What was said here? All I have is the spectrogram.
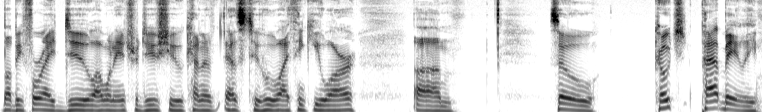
but before I do, I want to introduce you kind of as to who I think you are. Um, so, Coach Pat Bailey,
